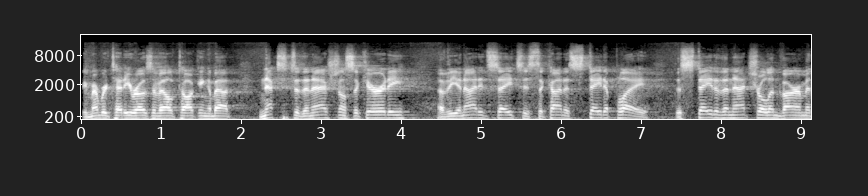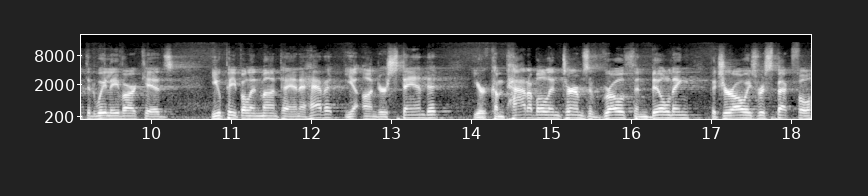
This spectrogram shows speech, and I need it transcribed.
Remember Teddy Roosevelt talking about next to the national security of the United States is the kind of state of play, the state of the natural environment that we leave our kids. You people in Montana have it, you understand it, you're compatible in terms of growth and building, but you're always respectful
